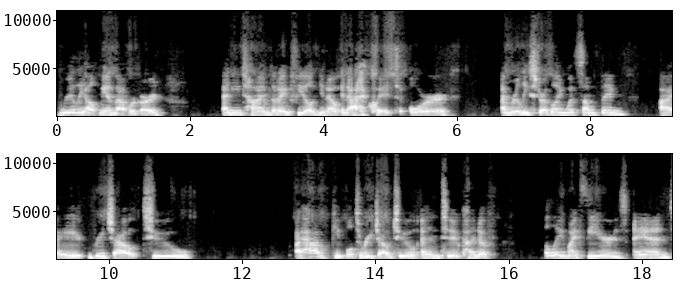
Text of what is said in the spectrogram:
really helped me in that regard. Anytime that I feel you know inadequate or I'm really struggling with something, I reach out to I have people to reach out to and to kind of allay my fears and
